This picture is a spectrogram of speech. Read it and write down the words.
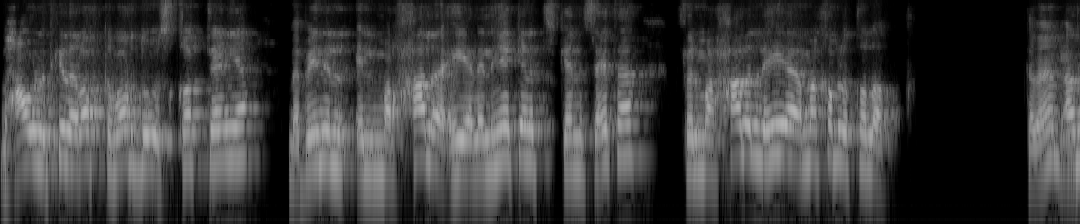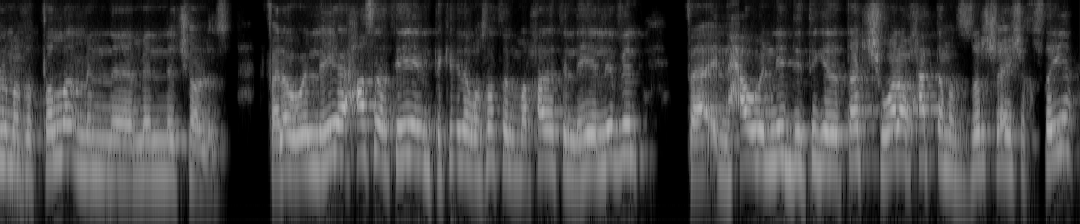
محاولة كده ربط برضه إسقاط تانية ما بين ال- المرحلة هي لأن هي كانت كانت ساعتها في المرحلة اللي هي ما قبل الطلاق. تمام؟ قبل ما. تتطلق من من تشارلز. فلو اللي هي حصلت هي أنت كده وصلت لمرحلة اللي هي ال level فنحاول ندي كده touch ولو حتى ما تظهرش أي شخصية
